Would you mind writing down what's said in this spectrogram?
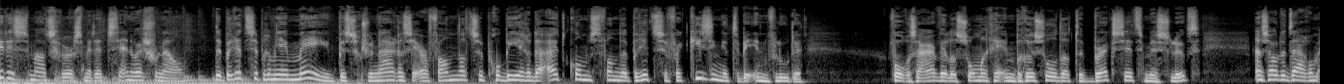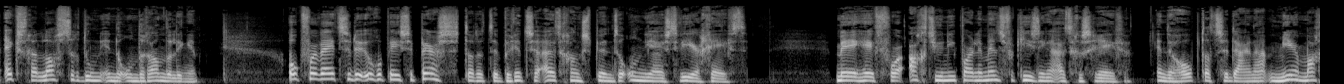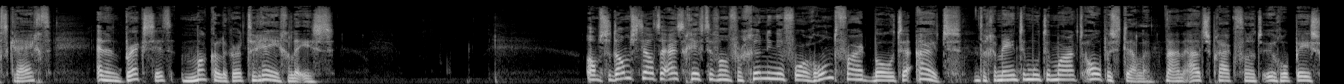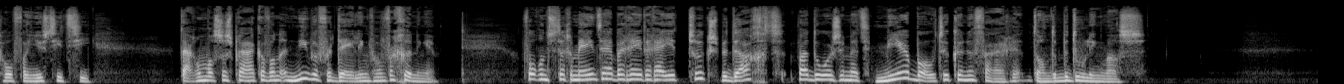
Dit is Mautschreurs met het NOS Journaal. De Britse premier May beschuldigt ervan dat ze proberen de uitkomst van de Britse verkiezingen te beïnvloeden. Volgens haar willen sommigen in Brussel dat de brexit mislukt en zouden daarom extra lastig doen in de onderhandelingen. Ook verwijt ze de Europese pers dat het de Britse uitgangspunten onjuist weergeeft. May heeft voor 8 juni parlementsverkiezingen uitgeschreven... in de hoop dat ze daarna meer macht krijgt en een brexit makkelijker te regelen is. Amsterdam stelt de uitgifte van vergunningen voor rondvaartboten uit. De gemeente moet de markt openstellen... na een uitspraak van het Europees Hof van Justitie. Daarom was er sprake van een nieuwe verdeling van vergunningen. Volgens de gemeente hebben rederijen trucs bedacht... waardoor ze met meer boten kunnen varen dan de bedoeling was.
